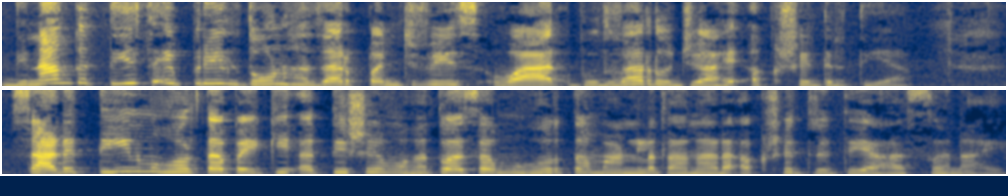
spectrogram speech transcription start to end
दिनांक तीस एप्रिल दोन हजार पंचवीस वार बुधवार रोजी आहे अक्षय तृतीया. साडेतीन मुहूर्तापैकी अतिशय महत्त्वाचा मुहूर्त मानला जाणारा अक्षय तृतीया हा सण आहे.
